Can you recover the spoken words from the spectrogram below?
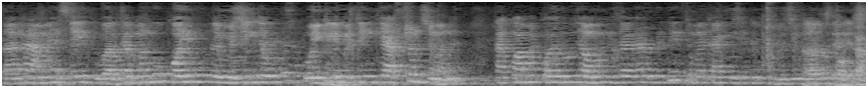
ତାହେଲେ ଆମେ ସେଇ ୱାର୍କର ମାନଙ୍କୁ କହିବୁ ମିଟିଂ ଯୋଉ ୱିକଲି ମିଟିଂ କି ଆସୁଛନ୍ତି ସେମାନେ ତାଙ୍କୁ ଆମେ କହିବୁ ଯେ ଅମୁକ ଜାଗାରେ ଦିଦି ତୁମେ କାହିଁକି ସେଠି ବ୍ଲିଚିଂ ପାଉଡର ପକାଅ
